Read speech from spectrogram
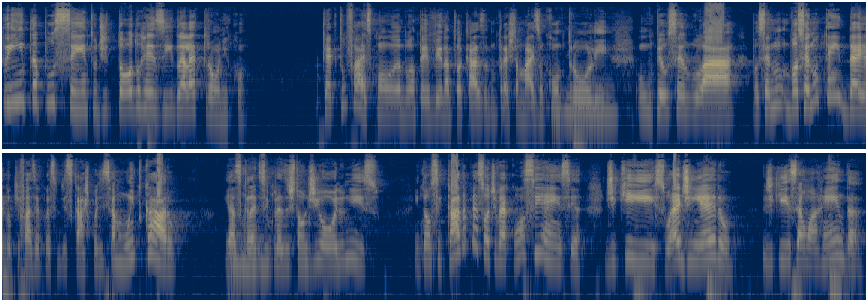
30% de todo o resíduo eletrônico. O que é que tu faz quando uma TV na tua casa não presta mais um controle, uhum. um teu celular? Você não, você não tem ideia do que fazer com esse descarte, pois isso é muito caro. E as uhum. grandes empresas estão de olho nisso. Então, se cada pessoa tiver consciência de que isso é dinheiro, de que isso é uma renda,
